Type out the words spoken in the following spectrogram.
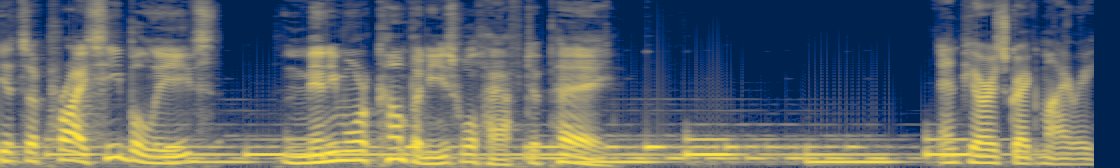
It's a price he believes many more companies will have to pay. NPR's Greg Myre.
